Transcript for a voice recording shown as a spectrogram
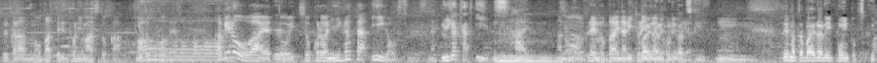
それからあのバッテリーの取り回しとかいうところで。かげろうは、えっとええ。一応これは2型 E がおすすめですね、新潟いいです。はい、あうんの例のバイナリートリガーバイナリートリガー付き。うん。でまたバイナリーポイント作っ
